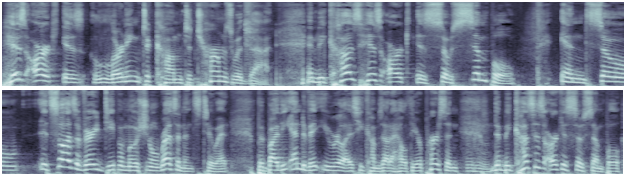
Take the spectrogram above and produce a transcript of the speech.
his arc is learning to come to terms with that. And because his arc is so simple and so it still has a very deep emotional resonance to it, but by the end of it, you realize he comes out a healthier person. Mm-hmm. That because his arc is so simple,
